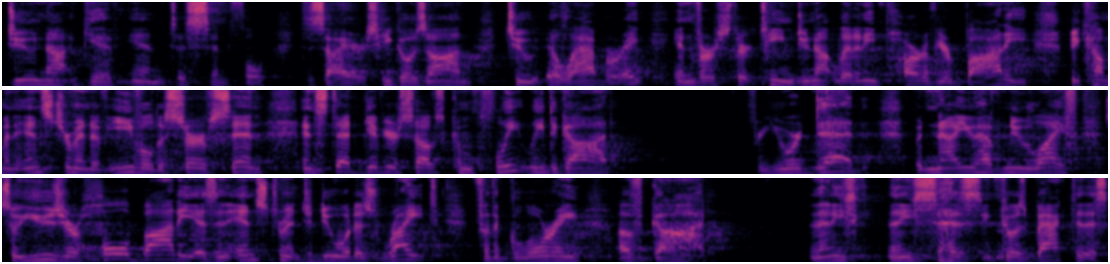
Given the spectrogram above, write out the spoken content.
Do not give in to sinful desires. He goes on to elaborate in verse 13 do not let any part of your body become an instrument of evil to serve sin. Instead, give yourselves completely to God. For you are dead, but now you have new life. So use your whole body as an instrument to do what is right for the glory of God. And then he, then he says, he goes back to this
